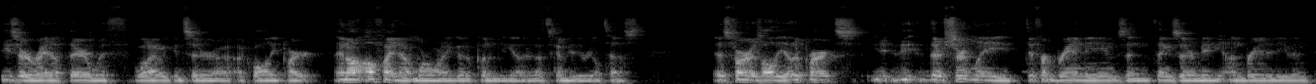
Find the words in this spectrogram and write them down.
these are right up there with what I would consider a, a quality part. And I'll, I'll find out more when I go to put them together. That's going to be the real test. As far as all the other parts, there's certainly different brand names and things that are maybe unbranded even.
